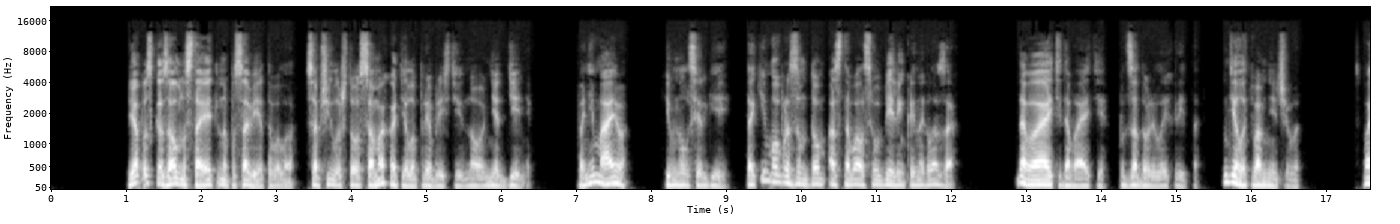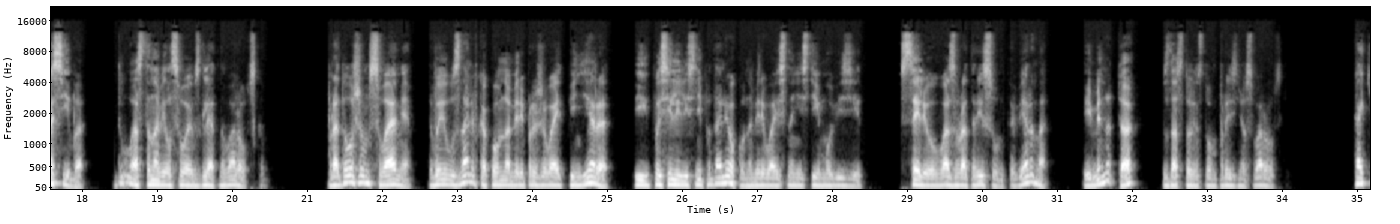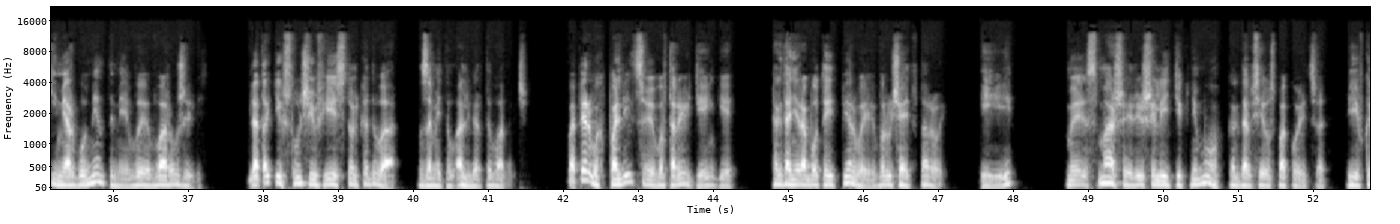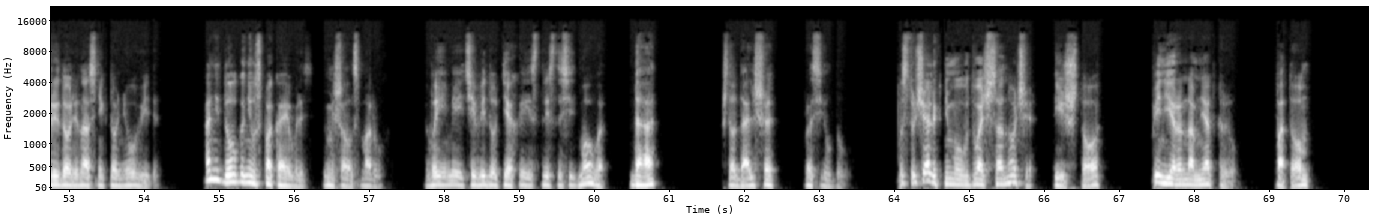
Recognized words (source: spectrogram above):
Я бы сказал, настоятельно посоветовала. Сообщила, что сама хотела приобрести, но нет денег. «Понимаю», — кивнул Сергей. Таким образом дом оставался у Беленькой на глазах. «Давайте, давайте», — подзадорила их Рита. «Делать вам нечего». «Спасибо», Дула остановил свой взгляд на Воровском. Продолжим с вами. Вы узнали, в каком номере проживает Пиньера и поселились неподалеку, намереваясь нанести ему визит с целью возврата рисунка, верно? Именно так, с достоинством произнес Воровский. Какими аргументами вы вооружились? Для таких случаев есть только два, заметил Альберт Иванович. Во-первых, полицию, во-вторых, деньги. Когда не работает первый, выручает второй. И мы с Машей решили идти к нему, когда все успокоятся, и в коридоре нас никто не увидит. Они долго не успокаивались, вмешалась Марух. Вы имеете в виду тех из 307-го? Да. Что дальше? спросил Дул. Постучали к нему в два часа ночи. И что? Пиньера нам не открыл. Потом?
